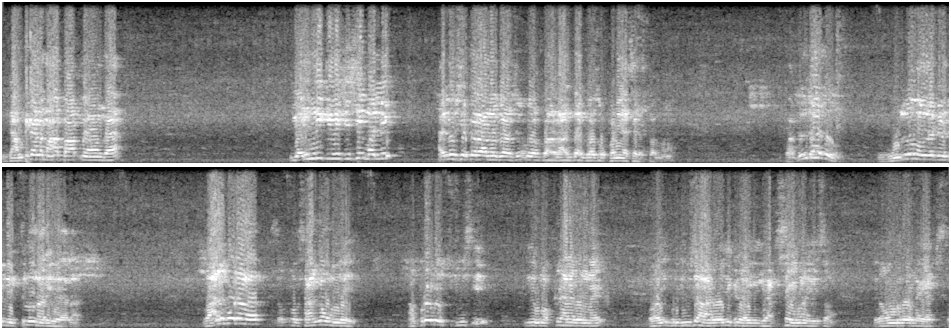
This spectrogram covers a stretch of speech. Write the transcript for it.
ఇంకా అంతకంటే మహాపాపం ఏముందా? ఇవన్నీ చేసేసి మళ్ళీ అల్లు సీతారాము కోసం రాజధాని కోసం ఉపన్యాసిస్తాం మనం. పద్ధతి కాదు ఊళ్ళో ఉన్నటువంటి వ్యక్తులు ఉన్నారు ఇవాళ. వాళ్ళు కూడా ఒక సంఘం ఉంది. అప్పుడు చూసి ఈ మొక్కలు ఎలాగ ఉన్నాయి. ఇప్పుడు చూసి ఆ రోజు ఇక్కడ ఈ ఎట్స్ వేయమని వేసాం రౌండ్గా ఉన్నాయి ఎట్స్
